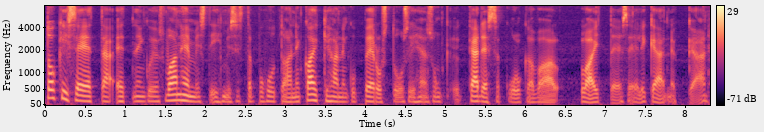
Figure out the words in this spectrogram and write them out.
toki se, että, että niin kuin jos vanhemmista ihmisistä puhutaan, niin kaikkihan niin kuin perustuu siihen sun kädessä kulkevaan laitteeseen eli kännykkään.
